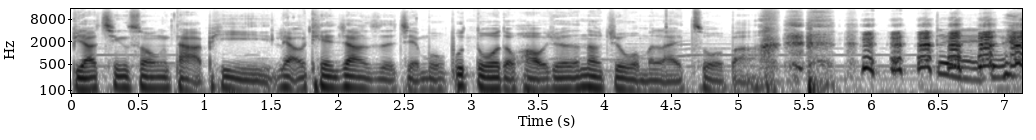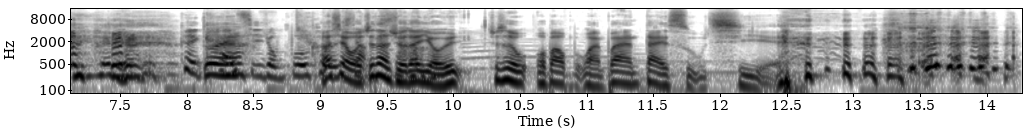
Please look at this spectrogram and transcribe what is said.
比较轻松打屁聊天这样子的节目不多的话，我觉得那就我们来做吧。对对，可以开启一种播客。而且我真的觉得，有一，就是我把晚不安带俗气耶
